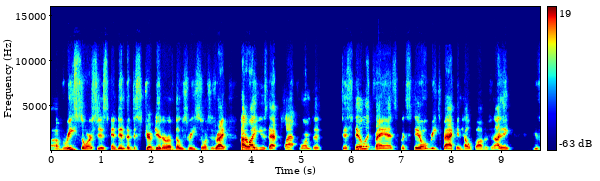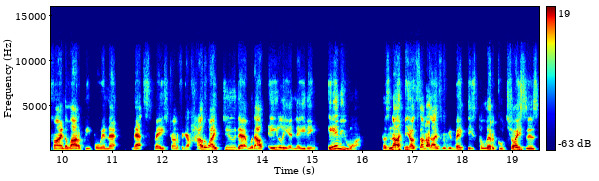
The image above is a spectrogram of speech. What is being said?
of resources, and then the distributor of those resources. Right? How do I use that platform to to still advance, but still reach back and help others? And I think you find a lot of people in that that space trying to figure out how do I do that without alienating anyone? Because not, you know, sometimes when you make these political choices,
